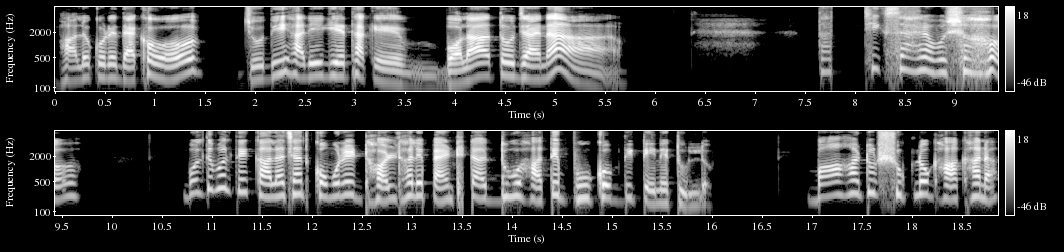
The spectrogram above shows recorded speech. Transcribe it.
ভালো করে দেখো। যদি হারিয়ে গিয়ে থাকে, বলা তো যায় না। তা ঠিক স্যার অবশ্য। বলতে বলতে কালাচাঁদ কোমরের ঢলঢলে প্যান্টটা দু হাতে বুক অবধি টেনে তুলল। বাঁ হাঁটুর শুকনো ঘাখানা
